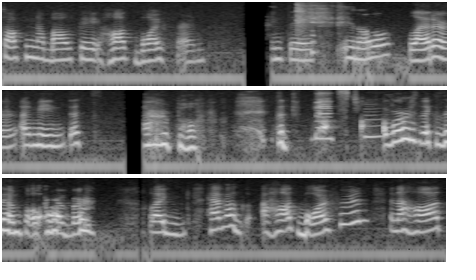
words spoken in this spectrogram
talking about the hot boyfriend in the, you know, letter? I mean, that's terrible. the That's true. worst example ever. Like, have a, a hot boyfriend and a hot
